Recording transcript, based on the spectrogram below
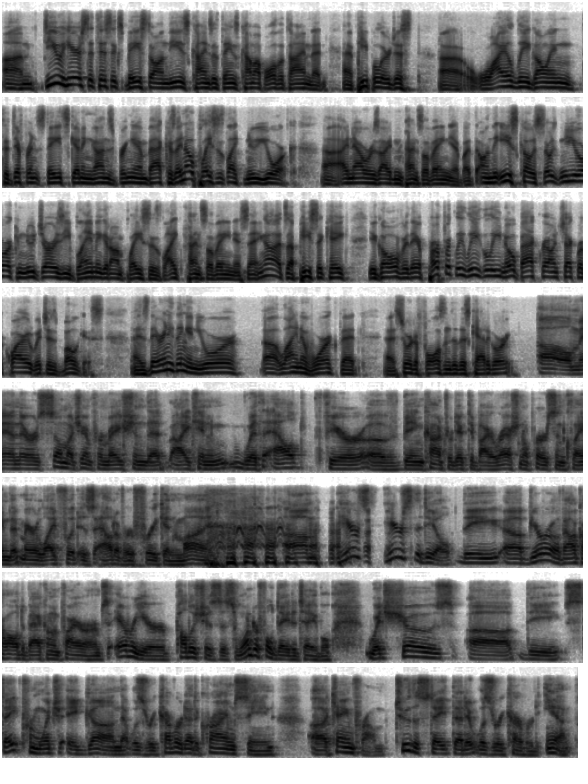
Um, do you hear statistics based on these kinds of things come up all the time that uh, people are just uh, wildly going to different states, getting guns, bringing them back. Because I know places like New York. Uh, I now reside in Pennsylvania, but on the East Coast, so New York and New Jersey, blaming it on places like Pennsylvania, saying, "Oh, it's a piece of cake." You go over there perfectly legally, no background check required, which is bogus. is there anything in your uh, line of work that uh, sort of falls into this category? Oh man, there is so much information that I can, without fear of being contradicted by a rational person, claim that Mayor Lightfoot is out of her freaking mind. um, here's here's the deal: the uh, Bureau of Alcohol, Tobacco, and Firearms every year publishes this wonderful data table, which shows uh, the state from which a gun that was recovered at a crime scene uh, came from to the state that it was recovered in.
